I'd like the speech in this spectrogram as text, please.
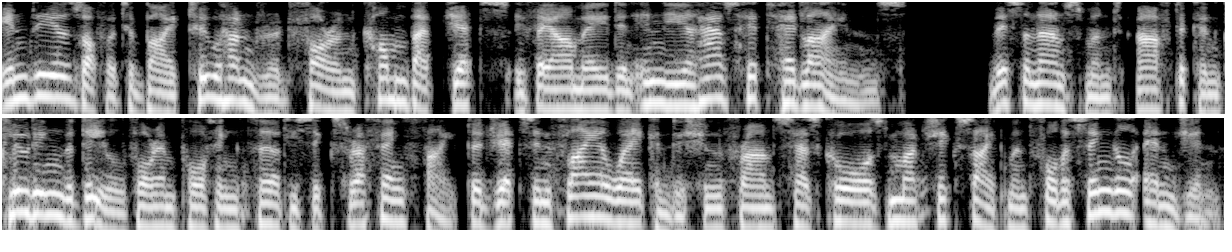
India's offer to buy 200 foreign combat jets if they are made in India has hit headlines. This announcement after concluding the deal for importing 36 Rafale fighter jets in flyaway condition France has caused much excitement for the single-engine,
